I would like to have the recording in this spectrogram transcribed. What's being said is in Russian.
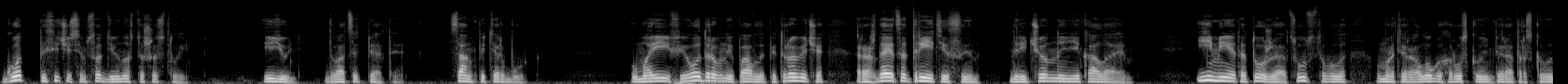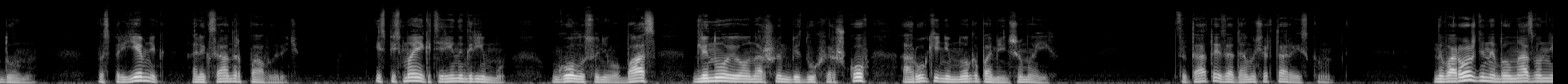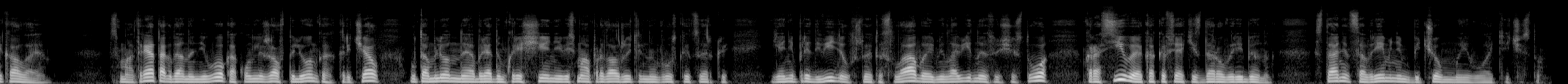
Год 1796. Июнь, 25. Санкт-Петербург. У Марии Федоровны Павла Петровича рождается третий сын, нареченный Николаем. Имя это тоже отсутствовало в мартирологах русского императорского дома. Восприемник Александр Павлович. Из письма Екатерины Гримму. Голос у него бас, длиною он аршин без двух вершков, а руки немного поменьше моих. Цитата из Адама Черторийского. Новорожденный был назван Николаем. Смотря тогда на него, как он лежал в пеленках и кричал, утомленный обрядом крещения, весьма продолжительным в русской церкви, я не предвидел, что это слабое, миловидное существо, красивое, как и всякий здоровый ребенок, станет со временем бичом моего Отечества.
